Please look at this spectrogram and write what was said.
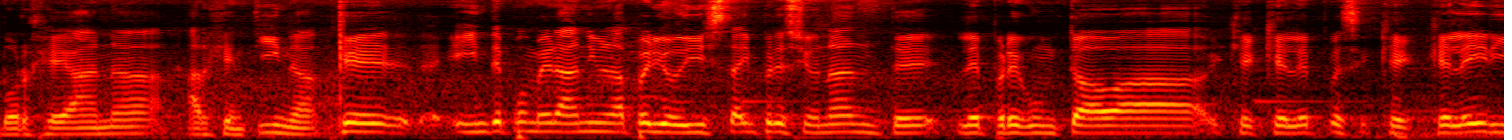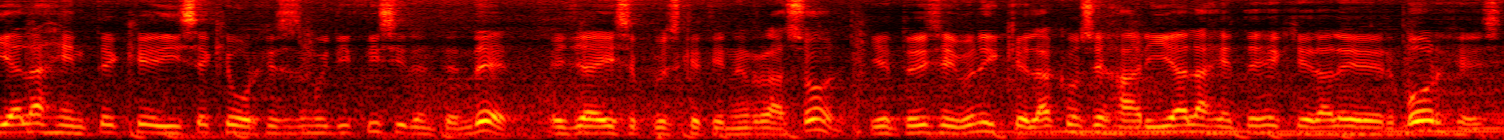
borgeana argentina, que Inde Pomerani, una periodista impresionante, le preguntaba que qué le, pues, que, que le diría a la gente que dice que Borges es muy difícil de entender. Ella dice, pues que tienen razón. Y entonces dice, bueno, ¿y qué le aconsejaría a la gente que quiera leer Borges?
